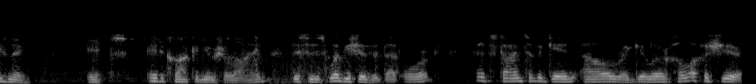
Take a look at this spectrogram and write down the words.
evening. It's 8 o'clock in Yerushalayim. This is webyeshiva.org, and it's time to begin our regular halacha shiur.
